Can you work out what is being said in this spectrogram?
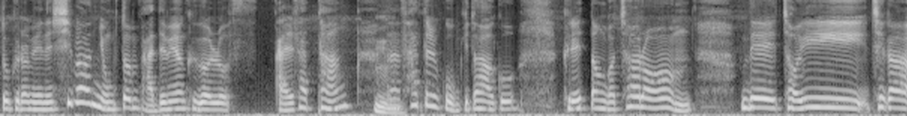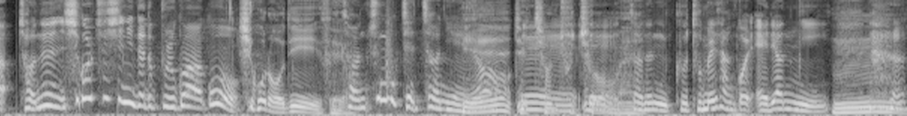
또 그러면은 10원 용돈 받으면 그걸로 알사탕 음. 사들고 오기도 하고 그랬던 것처럼 근데 저희 제가 저는 시골 출신인데도 불구하고 시골 어디세요? 전 충북 제천이에요. 예, 제천 네, 좋죠. 네. 네. 저는 그 두메산골 애련리 음.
